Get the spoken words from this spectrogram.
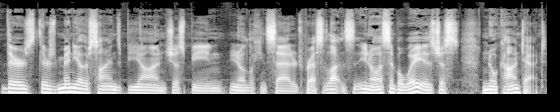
there's there's many other signs beyond just being, you know, looking sad or depressed. A lot, you know, a simple way is just no contact.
